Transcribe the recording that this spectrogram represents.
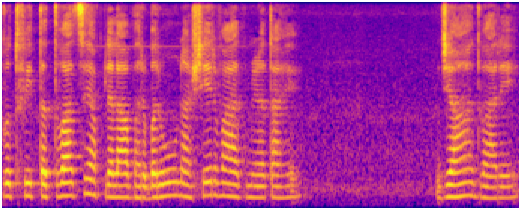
पृथ्वी तत्वाचे आपल्याला भरभरून आशीर्वाद मिळत आहे. ज्याद्वारे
